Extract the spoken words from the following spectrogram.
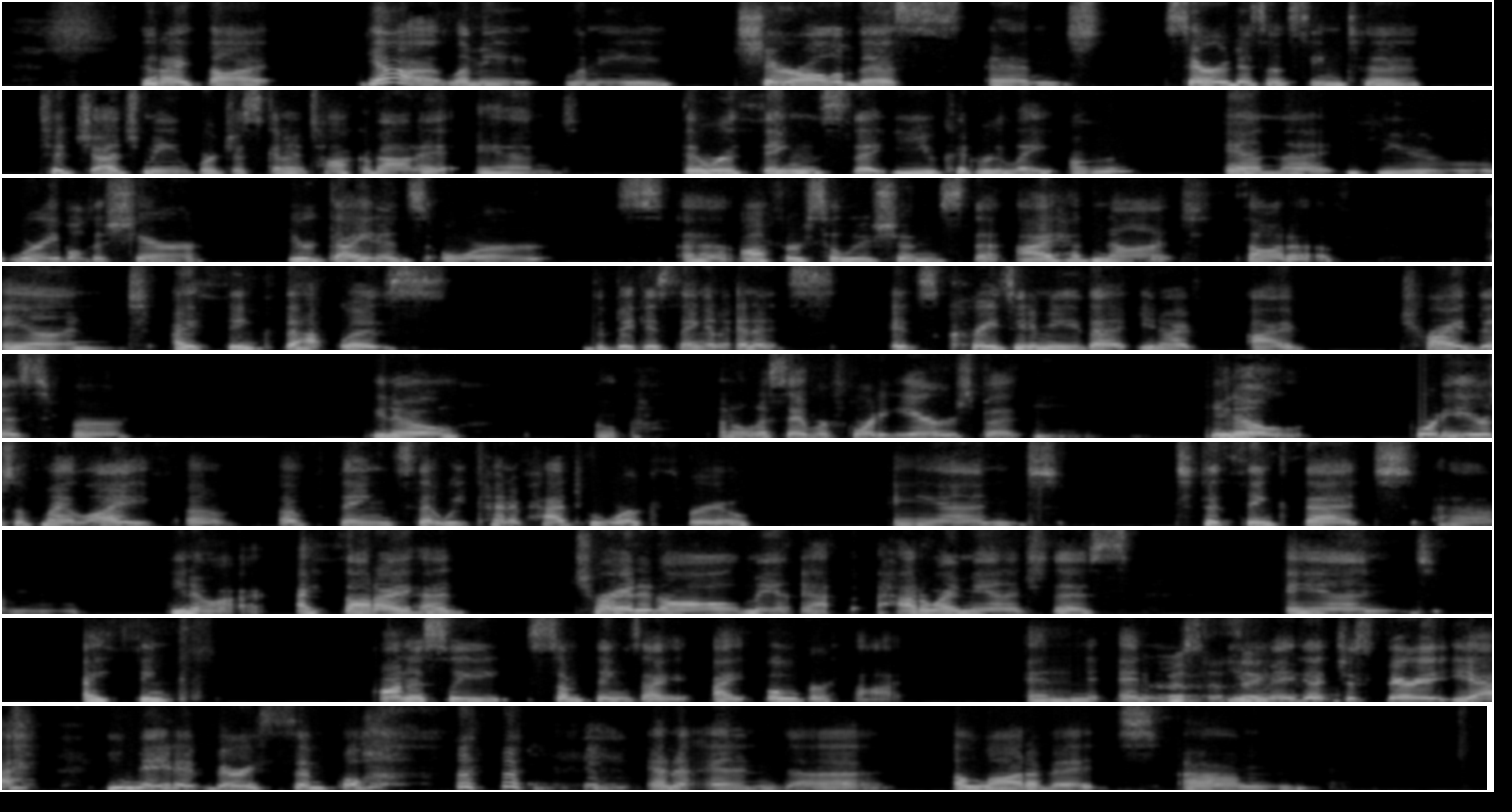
that I thought, yeah, let me let me share all of this. And Sarah doesn't seem to to judge me. We're just going to talk about it. And there were things that you could relate on and that you were able to share your guidance or uh, offer solutions that I had not thought of. And I think that was the biggest thing. And, and it's, it's crazy to me that, you know, I've, I've tried this for, you know, oh, I don't want to say over 40 years, but, you know, 40 years of my life of, of things that we kind of had to work through. And to think that, um, you know, I, I thought I had tried it all. Man, how do I manage this? And I think honestly, some things I I overthought, and and you, you made it just very yeah, you made it very simple, and and uh, a lot of it. Um,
